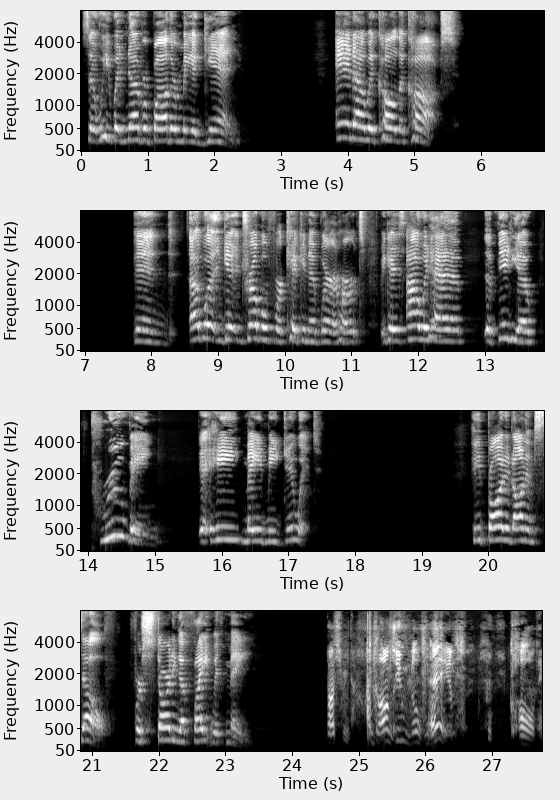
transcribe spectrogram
So he would never bother me again. And I would call the cops. And I wouldn't get in trouble for kicking him where it hurts because I would have the video proving that he made me do it. He brought it on himself for starting a fight with me. Touch me. I'm calling. You know who Hey. I am. Call them.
